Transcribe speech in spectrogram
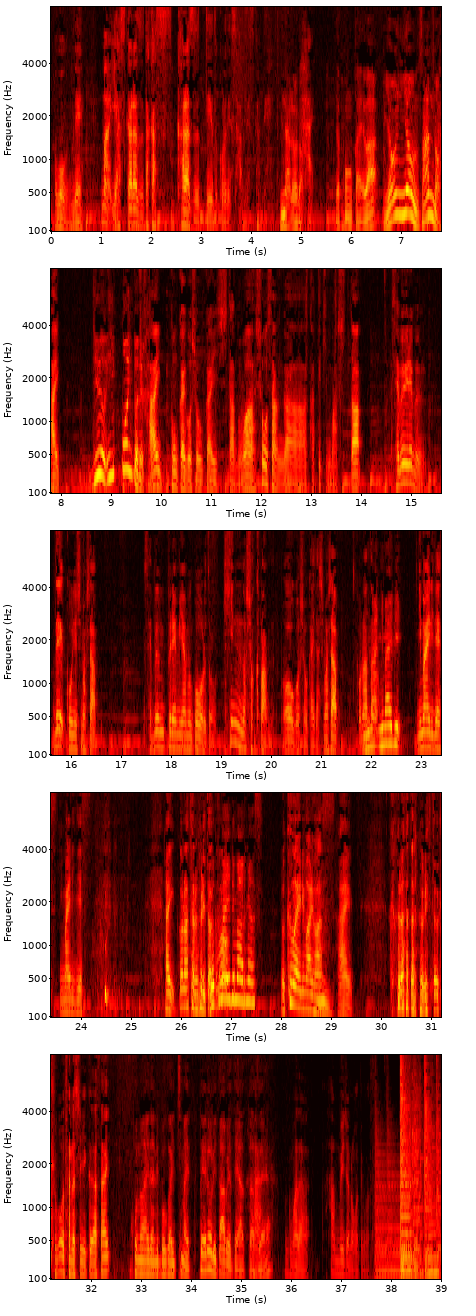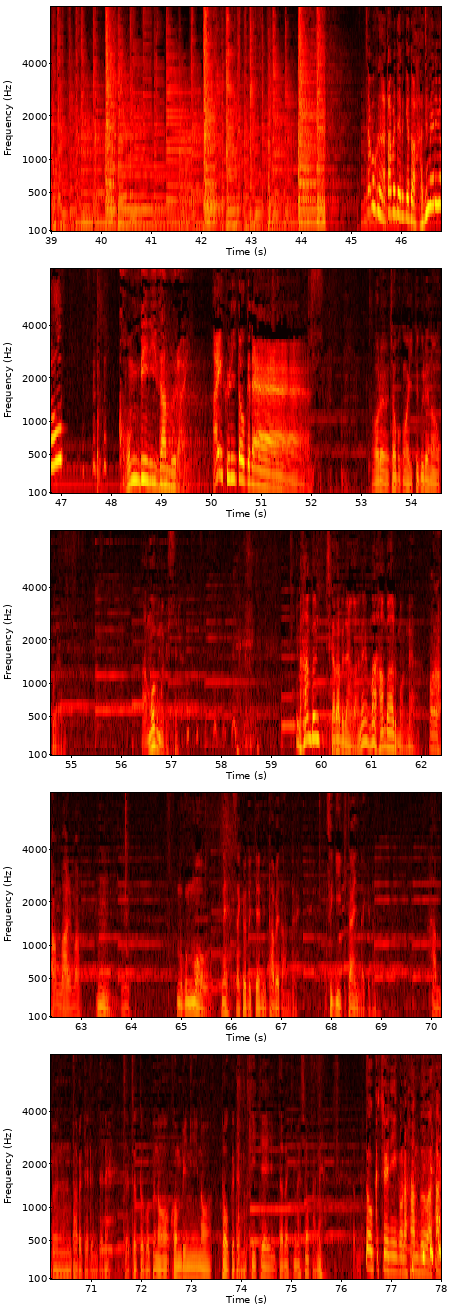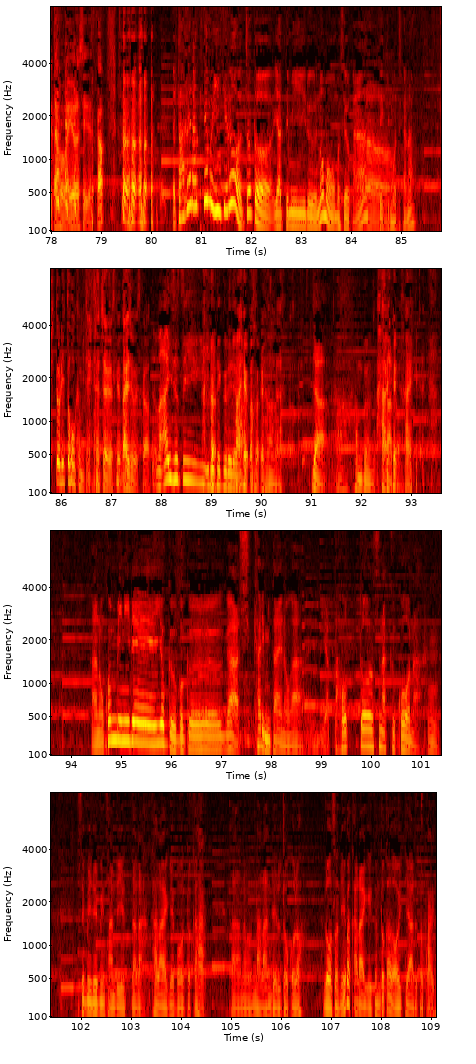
思うんで、まあ安からず高からずっていうところで3ですかね。なるほど。はい。じゃあ今回は443のはい。11ポイントです。はい。今回ご紹介したのは、翔さんが買ってきました、セブンイレブンで購入しました、セブンプレミアムゴールド金の食パンをご紹介いたしました。この2後枚の2枚入り。2枚入りです。2枚入りです。はい。この後のフリートーク6も。枚入りもあります。6枚入りもあります。はい。この後のフリートークもお楽しみください。この間に僕は1枚ペロリ食べてやったぜ。はい、僕まだ半分以上残ってます。チャボくんが食べてるけど始めるよコンビニ侍。はい、フリートークでーす。あれ、チャボくんは言ってくれな、これ。あ、もぐもぐしてる。今半分しか食べてないからね。まあ半分あるもんね。まだ半分あります。うん。僕もうね、先ほど言ったように食べたんで、次行きたいんだけど、半分食べてるんでね。じゃあちょっと僕のコンビニのトークでも聞いていただきましょうかね。トーク中にこの半分は食べた方がよろしいですか？食べなくてもいいけど、ちょっとやってみるのも面白いかなって気持ちかな。一人トークみたいになっちゃうんですけど大丈夫ですか？まあ、相づち入れてくれれば。はいわかりましたうんじゃあ、半分スタはい。ート。はい。あの、コンビニでよく僕がしっかり見たいのが、やっぱホットスナックコーナうん。ー。セブンイレブンさんで言ったら、唐揚げ棒とか、はい。あの、並んでるところ。ローソンで言えば唐揚げくんとかが置いてあるところ。はい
